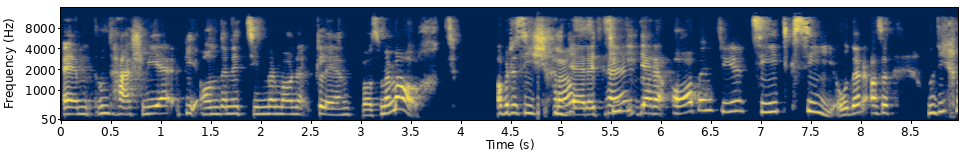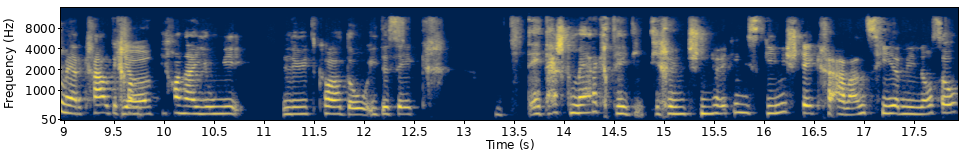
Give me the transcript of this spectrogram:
ähm, und hast wie bei anderen Zimmermannen gelernt, was man macht. Aber das ist Krass, in dieser Zeit, in dieser Abenteuerzeit gewesen, oder? Also, und ich merke auch, ich ja. habe, ich habe auch junge Leute gehabt, hier in der Säck, und dort hast du gemerkt, hey, die, die könntest du nicht in ein Gimmi stecken, auch wenn das Hirn noch so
